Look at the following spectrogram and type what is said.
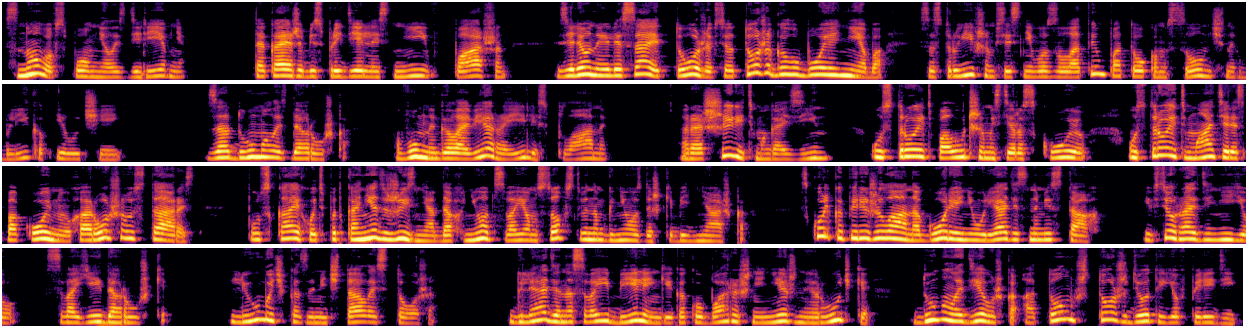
Снова вспомнилась деревня. Такая же беспредельность нив, пашин, зеленые леса и тоже, все тоже голубое небо, со струившимся с него золотым потоком солнечных бликов и лучей. Задумалась дорожка. В умной голове роились планы. Расширить магазин, устроить получше мастерскую, устроить матери спокойную, хорошую старость. Пускай хоть под конец жизни отдохнет в своем собственном гнездышке бедняжка. Сколько пережила она горя и неурядиц на местах, и все ради нее, своей дорожки. Любочка замечталась тоже. Глядя на свои беленькие, как у барышни, нежные ручки, думала девушка о том, что ждет ее впереди.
